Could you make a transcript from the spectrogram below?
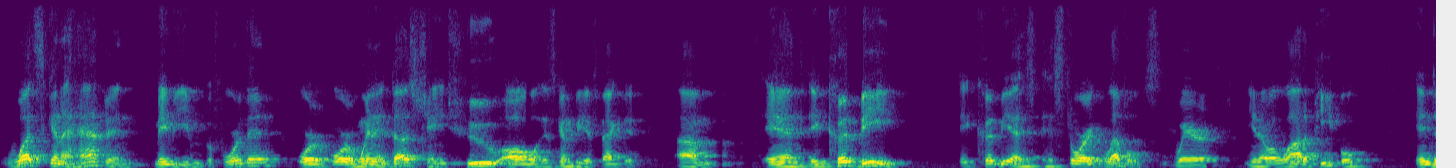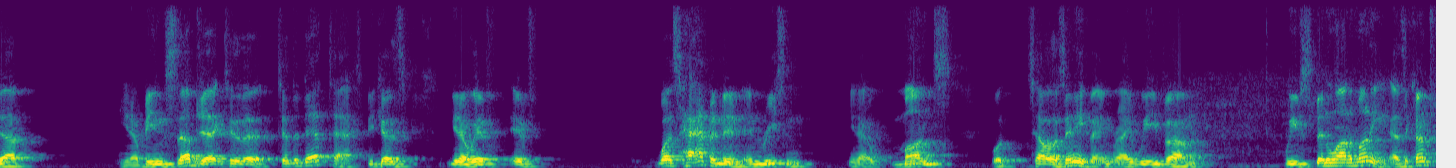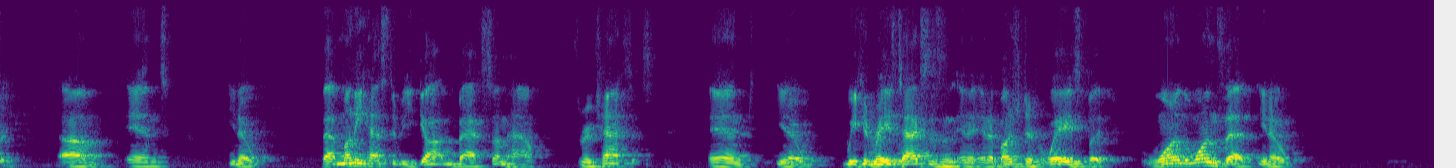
what's going to happen maybe even before then, or or when it does change, who all is going to be affected. Um, and it could be it could be at historic levels where you know a lot of people end up you know being subject to the to the death tax because you know if if what's happened in, in recent you know months will tell us anything right we've um, we've spent a lot of money as a country um, and you know that money has to be gotten back somehow through taxes. and you know we can raise taxes in, in, in a bunch of different ways, but one of the ones that you know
